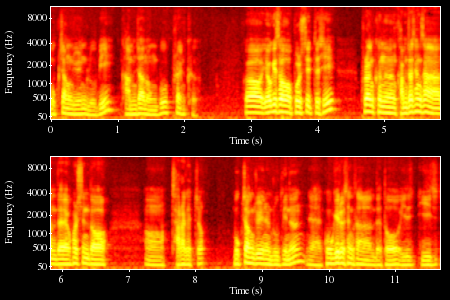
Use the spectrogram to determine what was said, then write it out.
목장 주인 루비, 감자 농부 프랭크. 그 여기서 볼 수 있듯이 프랭크는 감자 생산하는데 훨씬 더 어, 잘하겠죠. 목장 주인인 루비는 예, 고기를 생산하는데 더 이, 이,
